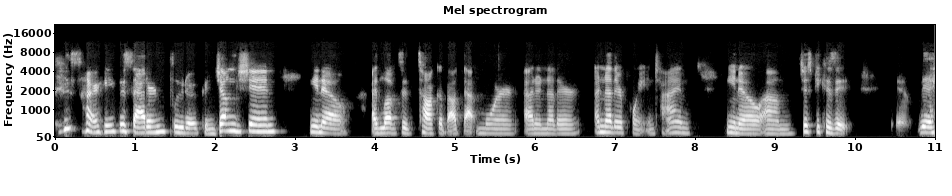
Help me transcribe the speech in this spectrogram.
sorry, the Saturn Pluto conjunction. You know, I'd love to talk about that more at another another point in time. You know, um, just because it eh,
